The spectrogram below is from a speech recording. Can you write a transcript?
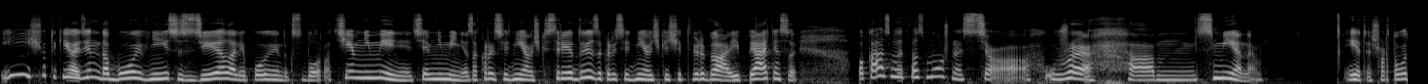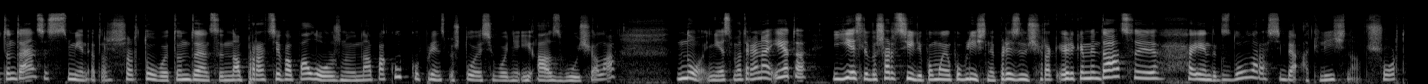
и еще такие один добой вниз сделали по индексу доллара. Тем не менее, тем не менее, закрытие дневочки среды, закрытие дневочки четверга и пятницы показывает возможность уже смены и это шортовые тенденции, смен это шортовые тенденции на противоположную, на покупку, в принципе, что я сегодня и озвучила. Но, несмотря на это, если вы шортили по моей публичной предыдущей рекомендации, индекс доллара себя отлично в шорт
